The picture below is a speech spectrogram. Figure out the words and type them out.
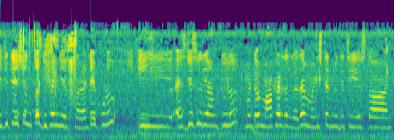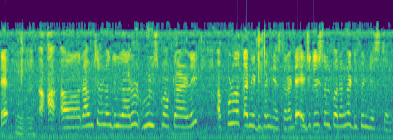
ఎడ్యుకేషన్తో డిఫెండ్ చేస్తున్నారు. అంటే ఇప్పుడు ఈ ఎస్ జే సూర్య అంకుల్ అంటే మాట్లాడతారు కదా మినిస్టర్ మీద చేస్తా అంటే రామ్ చరణ్ అంకుల్ గారు రూల్స్ మాట్లాడి అప్పుడు అతన్ని డిఫెండ్ చేస్తారు. అంటే ఎడ్యుకేషనల్ పరంగా డిఫెండ్ చేస్తారు.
